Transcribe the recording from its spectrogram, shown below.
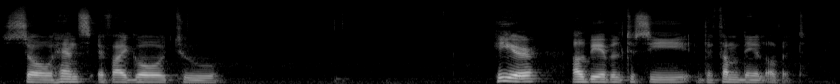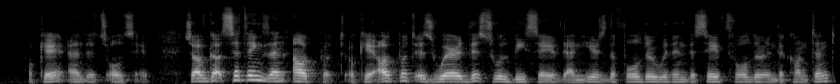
So hence if i go to here i'll be able to see the thumbnail of it okay and it's all saved. So i've got settings and output okay? Output is where this will be saved and here's the folder within the saved folder in the content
